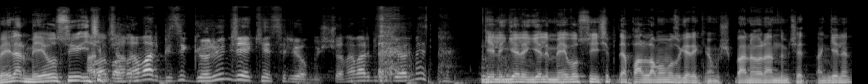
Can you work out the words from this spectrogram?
Beyler meyve suyu içip Abi Canavar bizi görünce kesiliyormuş. Canavar bizi görmez. gelin gelin gelin meyve suyu içip deparlamamız gerekiyormuş. Ben öğrendim chatten gelin.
